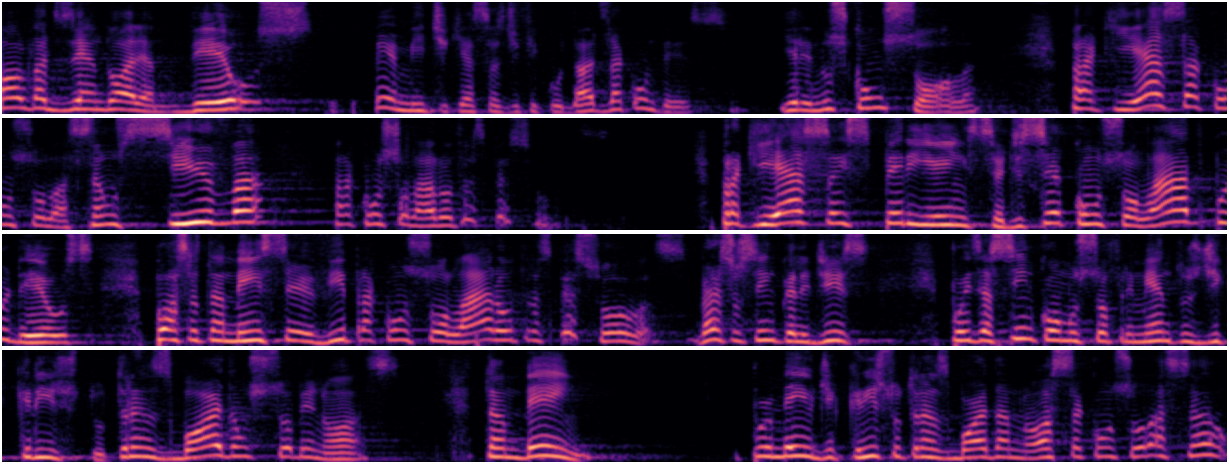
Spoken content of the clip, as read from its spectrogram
Paulo está dizendo: olha, Deus permite que essas dificuldades aconteçam, e Ele nos consola, para que essa consolação sirva para consolar outras pessoas. Para que essa experiência de ser consolado por Deus possa também servir para consolar outras pessoas. Verso 5 ele diz: Pois assim como os sofrimentos de Cristo transbordam sobre nós, também por meio de Cristo transborda a nossa consolação.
